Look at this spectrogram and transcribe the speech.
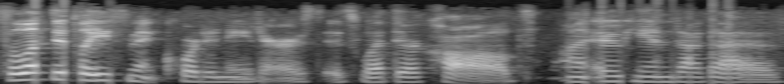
selective placement coordinators, is what they're called on opm.gov.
